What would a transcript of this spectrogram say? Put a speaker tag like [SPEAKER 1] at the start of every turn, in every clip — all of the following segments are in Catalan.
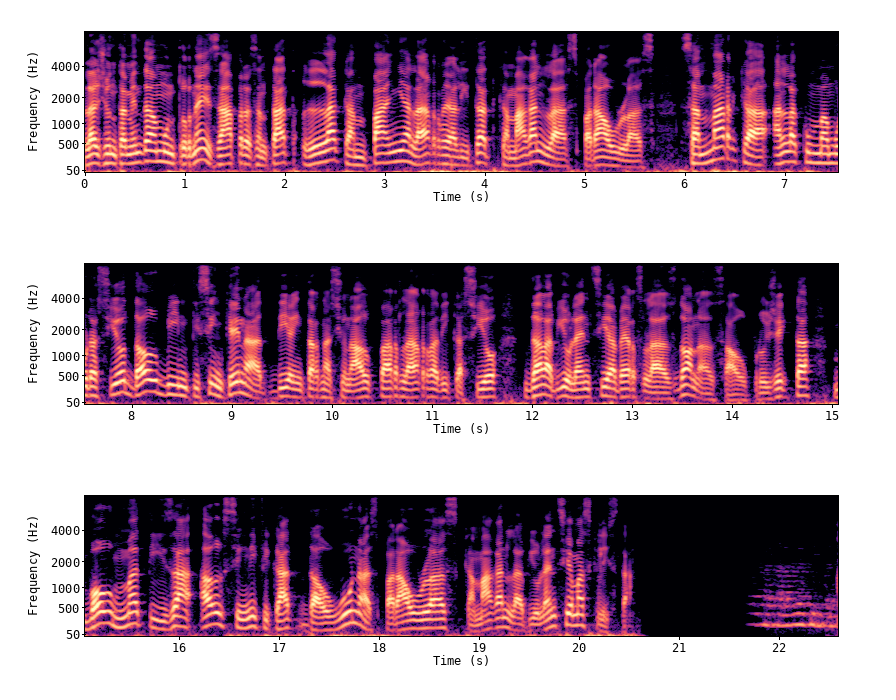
[SPEAKER 1] L'Ajuntament de Montornès ha presentat la campanya La realitat que amaguen les paraules. S'emmarca en la commemoració del 25è Dia Internacional per l'Erradicació de la Violència vers les Dones. El projecte vol matisar el significat d'algunes paraules que amaguen la violència masclista.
